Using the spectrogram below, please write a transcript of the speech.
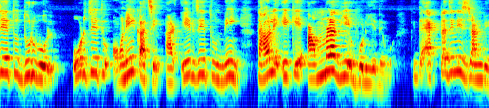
যেহেতু দুর্বল, ওর যেহেতু অনেক আছে আর এর যেহেতু নেই, তাহলে একে আমরা দিয়ে ভরিয়ে দেব। কিন্তু একটা জিনিস জানবে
